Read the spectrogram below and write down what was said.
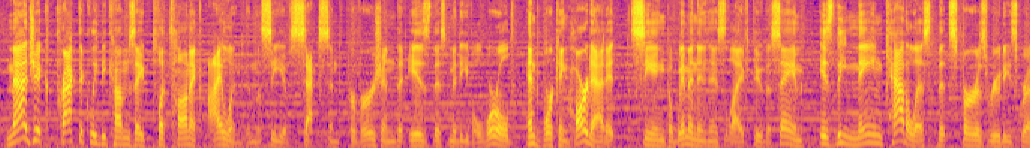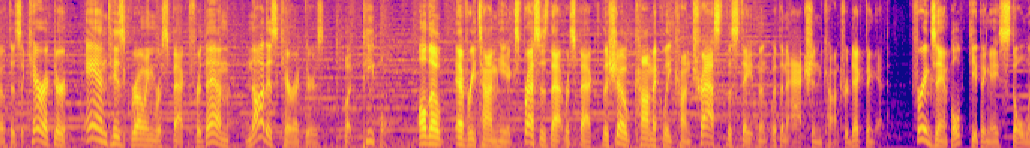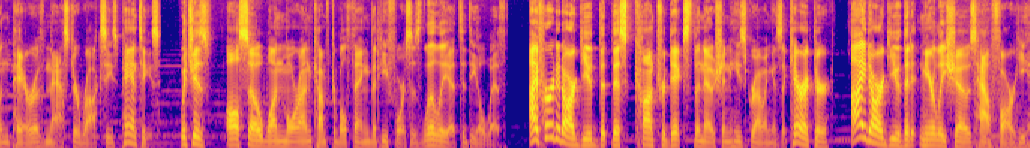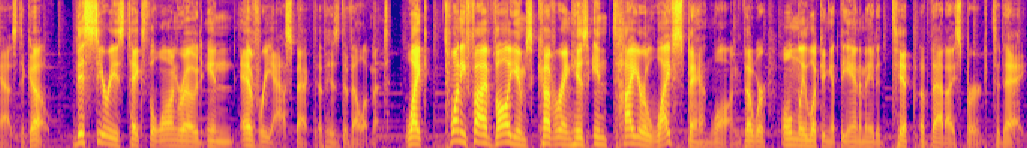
Magic practically becomes a platonic island in the sea of sex and perversion that is this medieval world, and working hard at it, seeing the women in his life do the same, is the main catalyst that spurs Rudy's growth as a character and his growing respect for them, not as characters, but people. Although every time he expresses that respect, the show comically contrasts the statement with an action contradicting it. For example, keeping a stolen pair of Master Roxy's panties which is also one more uncomfortable thing that he forces Lilia to deal with. I've heard it argued that this contradicts the notion he's growing as a character. I'd argue that it merely shows how far he has to go. This series takes the long road in every aspect of his development. Like 25 volumes covering his entire lifespan long, though we're only looking at the animated tip of that iceberg today.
